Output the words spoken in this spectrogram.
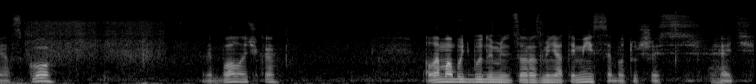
М'яско, рибалочка. Але, мабуть, будемо зараз міняти місце, бо тут щось геть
